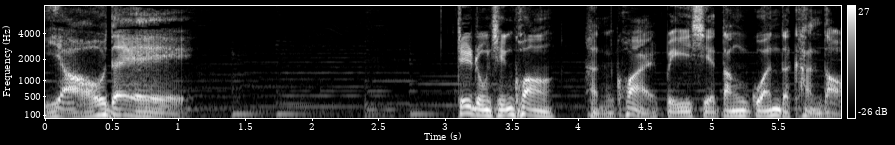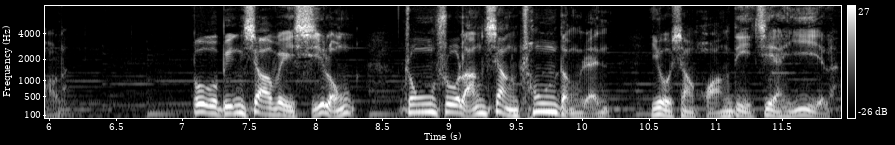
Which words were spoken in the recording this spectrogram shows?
要得。这种情况很快被一些当官的看到了，步兵校尉席龙、中书郎向冲等人又向皇帝建议了。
